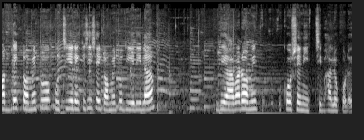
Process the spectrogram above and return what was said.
অর্ধেক টমেটো কুচিয়ে রেখেছি সেই টমেটো দিয়ে দিলাম। দিয়ে আবারও আমি কষে নিচ্ছি ভালো করে।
